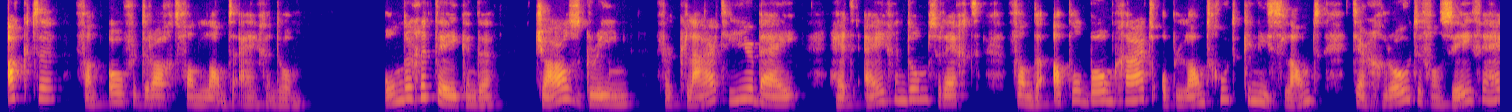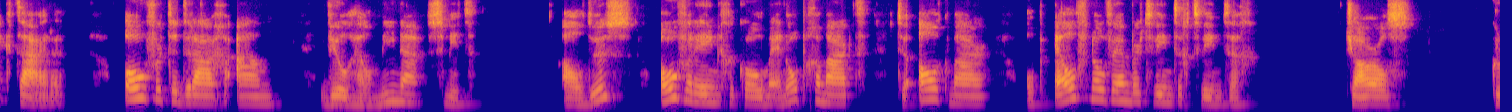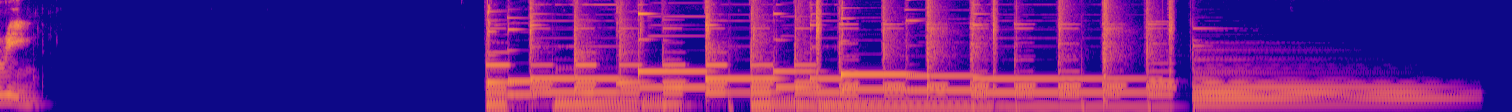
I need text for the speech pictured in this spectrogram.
Akte van overdracht van landeigendom. Ondergetekende Charles Green verklaart hierbij het eigendomsrecht van de appelboomgaard op landgoed Kniesland ter grootte van 7 hectare over te dragen aan Wilhelmina Smit. Aldus overeengekomen en opgemaakt te Alkmaar op 11 november 2020. Charles Green.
